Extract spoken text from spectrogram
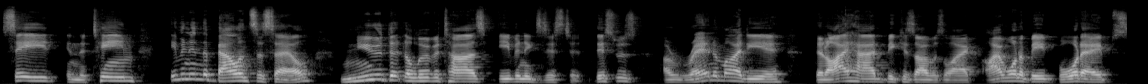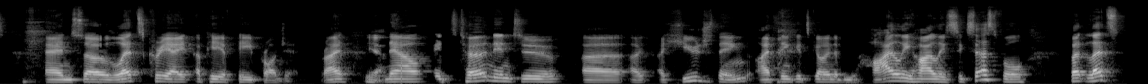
seed, in the team, even in the balancer sale knew that the Illuvitars even existed. This was a random idea that I had because I was like, I want to beat Bored Apes. And so let's create a PFP project, right? Yeah. Now it's turned into a, a, a huge thing. I think it's going to be highly, highly successful. But let's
